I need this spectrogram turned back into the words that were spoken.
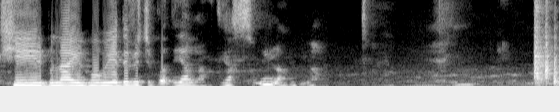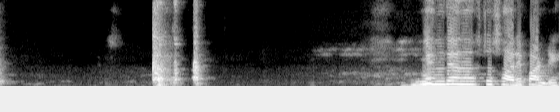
ਖੀਰ ਬਣਾਈ ਹੋਵੇ, ਇਹਦੇ ਵਿੱਚ ਵਧੀਆ ਲੱਗਦੀ ਆ ਸੋਹਣੀ ਲੱਗਦੀ ਆ ਮਿਲਦੇ ਆ ਦੋਸਤੋ ਸਾਰੇ ਭਾਂਡੇ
